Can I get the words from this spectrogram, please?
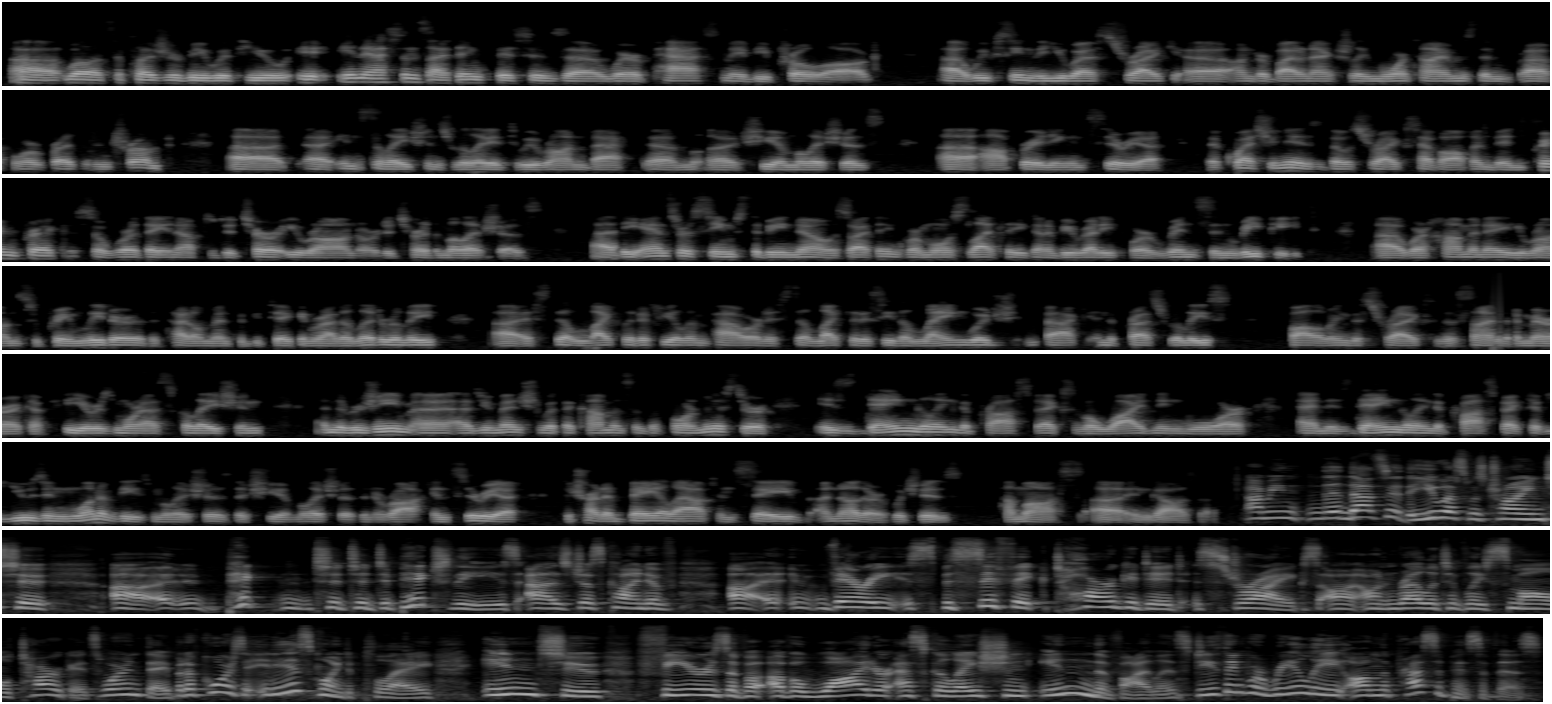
Uh, well, it's a pleasure to be with you. In, in essence, I think this is uh, where past may be prologue. Uh, we've seen the U.S. strike uh, under Biden actually more times than uh, former President Trump installations related to Iran-backed um, Shia militias operating in Syria. The question is, those strikes have often been print, pinprick, so were they enough to deter Iran or deter the militias? Uh, the answer seems to be no. So I think we're most likely going to be ready for a rinse and repeat, uh, where Khamenei, Iran's supreme leader, the title meant to be taken rather literally, uh, is still likely to feel empowered, is still likely to see the language, in fact, in the press release following the strikes as a sign that America fears more escalation. And the regime, uh, as you mentioned with the comments of the foreign minister, is dangling the prospects of a widening war and is dangling the prospect of using one of these militias, the Shia militias in Iraq and Syria, to try to bail out and save another, which is Hamas uh, in Gaza. I mean, th- that's it. The U.S. was trying to uh, pick to, to, depict these as just kind of uh, very specific, targeted strikes on, on, relatively small targets, weren't they? But of course, it is going to play into fears of a, of a wider escalation in the violence. Do you think we're really on the precipice of this?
